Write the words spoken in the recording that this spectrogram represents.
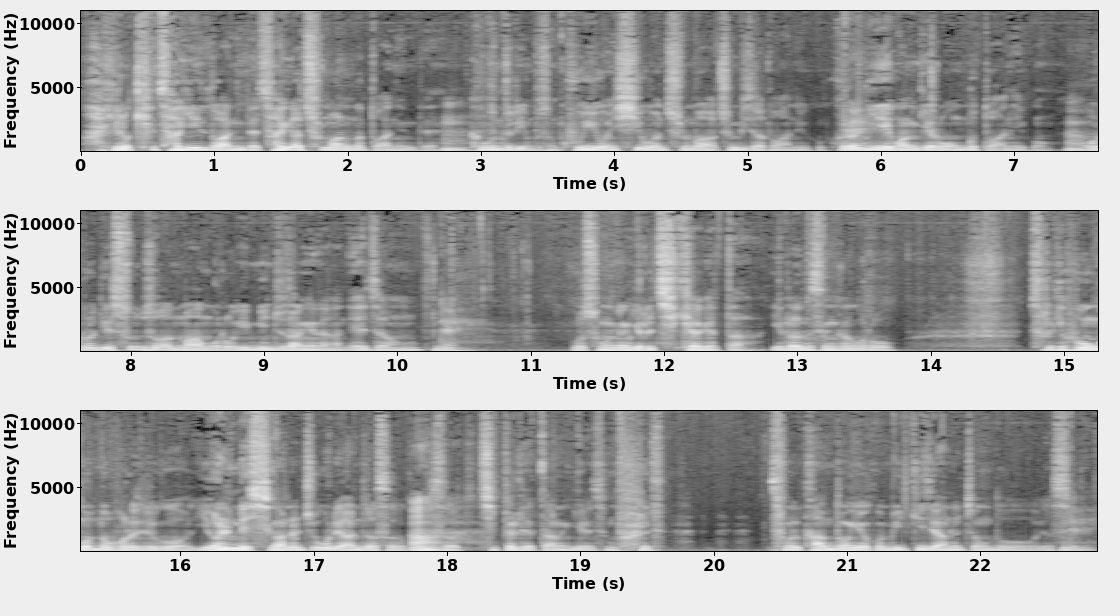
아, 이렇게 자기 일도 아닌데 자기가 출마하는 것도 아닌데 음. 그분들이 무슨 구의원, 시의원 출마 준비자도 아니고 그런 네. 이해관계로 온 것도 아니고 어. 오로지 순수한 마음으로 이 민주당에 대한 애정, 네. 뭐 송영기를 지켜야겠다 이런 음. 생각으로 저렇게 후원금도 보내주고 열 몇 시간을 쭈그려 앉아서 거기서 아. 집회를 했다는 게 정말 정말 감동이었고 믿기지 않을 정도였습니다. 네.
